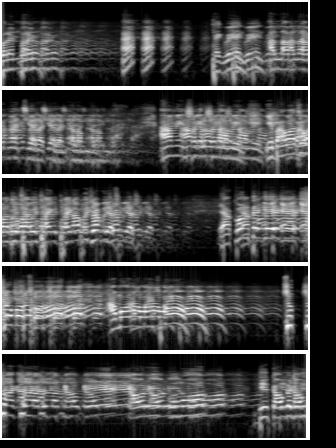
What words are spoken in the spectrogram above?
বলেন না। হ্যাঁ? থাকবেন? আল্লাহ আপনাকে বাঁচিয়ে রাখেন। আলহামদুলিল্লাহ। আমিন সকল বলুন আমিন। এ বাবা বলছে আমি না আছে। এখন থেকে 100 বছর আমার আমরা যদি কাউকে কাউরে উমর দিয়ে কাউকে যদি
